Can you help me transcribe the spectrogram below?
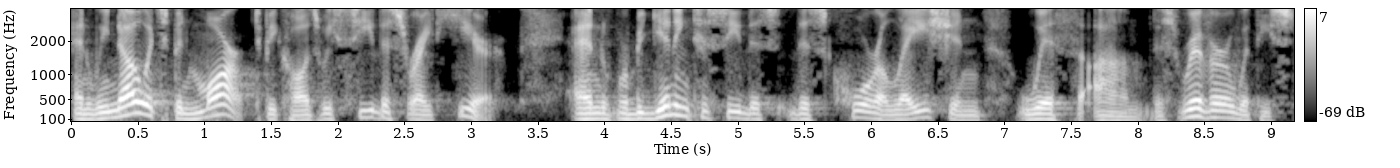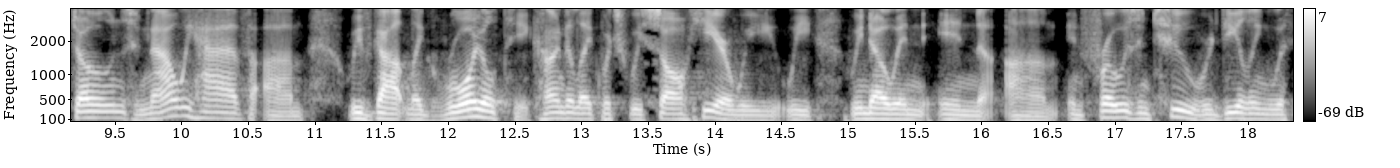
and we know it's been marked because we see this right here. And we're beginning to see this, this correlation with um, this river, with these stones. And now we have, um, we've got like royalty, kind of like which we saw here. We, we, we know in, in, um, in Frozen 2, we're dealing with,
